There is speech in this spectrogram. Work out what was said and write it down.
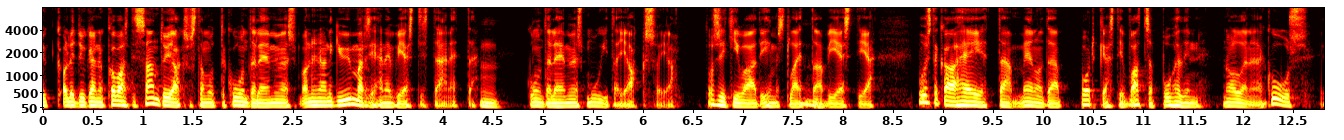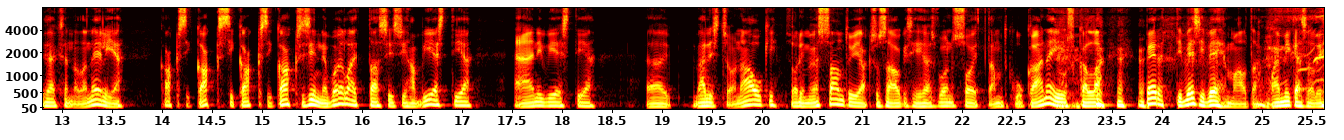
tyk- oli tykännyt kovasti Santu-jaksosta, mutta kuuntelee myös, mä olin ainakin ymmärsin hänen viestistään, että mm. Kuuntelee myös muita jaksoja. Tosi kiva, että ihmiset laittaa mm. viestiä. Muistakaa hei, että meillä on tämä podcastin WhatsApp-puhelin 046 904 2222. Sinne voi laittaa siis ihan viestiä, ääniviestiä – välistä se on auki. Se oli myös Santun jaksossa auki, siihen olisi voinut soittaa, mutta kukaan ei uskalla. Pertti Vesi Vehmalta, vai mikä se oli?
